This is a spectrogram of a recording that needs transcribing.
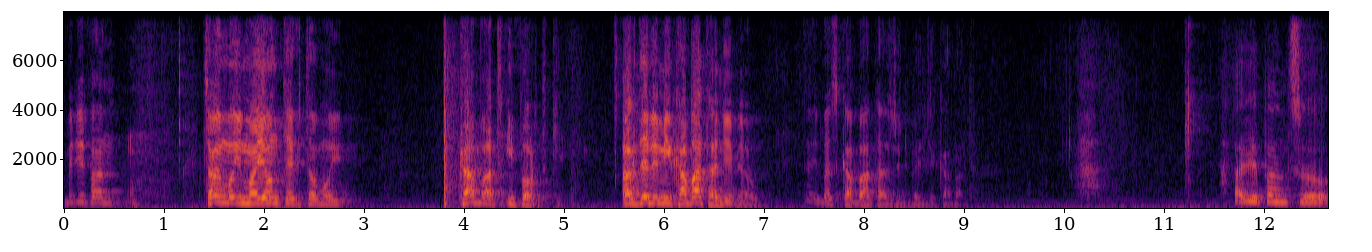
Będzie pan... Cały mój majątek to mój kabat i portki. A gdyby mi kabata nie miał, to i bez kabata żyć będzie kabat. A wie pan co?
